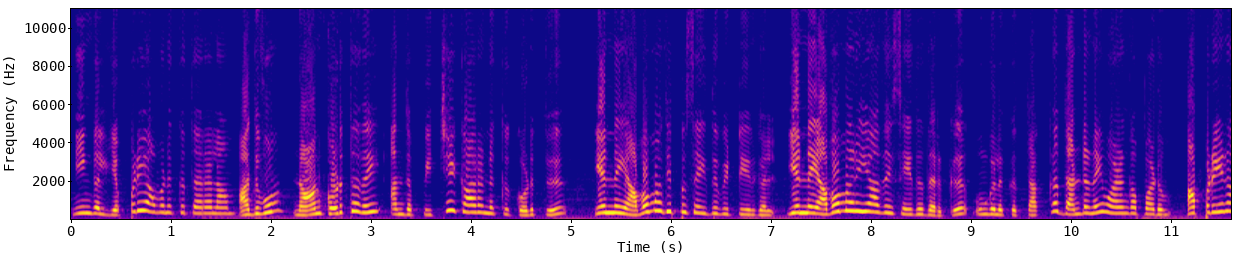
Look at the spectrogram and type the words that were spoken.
நீங்கள் எப்படி அவனுக்கு தரலாம்? அதுவும் நான் கொடுத்ததை அந்த பிச்சைக்காரனுக்கு கொடுத்து என்னை அவமதிப்பு செய்து விட்டீர்கள். என்னை அவமரியாதை செய்ததற்கு உங்களுக்கு தக்க தண்டனை வழங்கப்படும். அப்படின்னு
